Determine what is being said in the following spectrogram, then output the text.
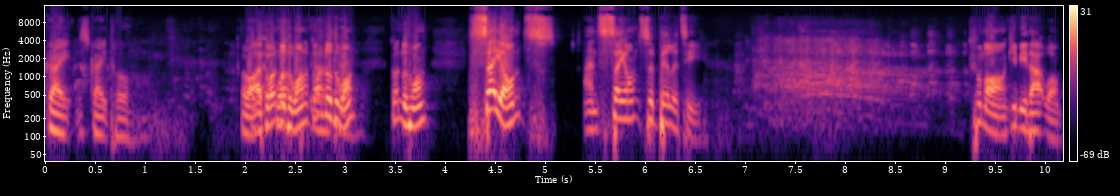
Great, it's great, Paul. All right, I've got another one. I've got another one. Got another one. Seance and seance ability. Come on, give me that one.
